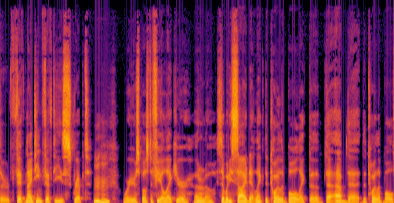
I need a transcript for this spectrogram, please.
they're 1950s script Mm-hmm. where you're supposed to feel like you're I don't know, somebody signed it like the toilet bowl, like the the ab the, the toilet bowl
